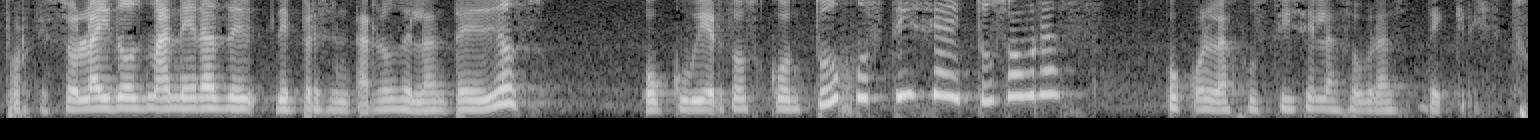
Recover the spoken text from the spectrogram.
porque solo hay dos maneras de, presentarnos delante de Dios, o cubiertos con tu justicia y tus obras, o con la justicia y las obras de Cristo.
